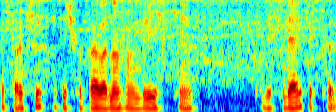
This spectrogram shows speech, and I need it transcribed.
Це 46 тисяч хп в одного 200 пересідається, так.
